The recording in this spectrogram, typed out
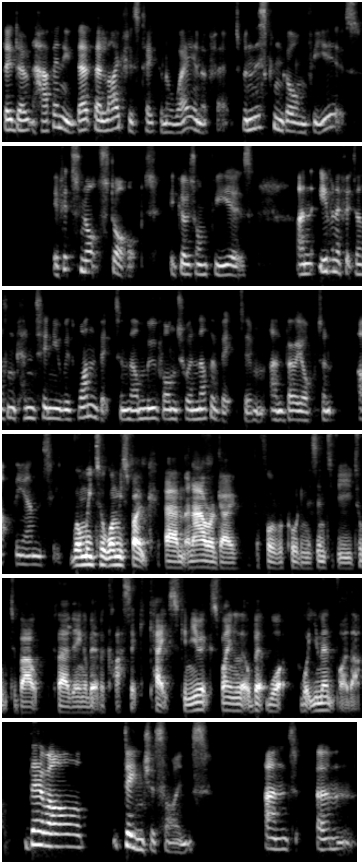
They don't have any, their, their life is taken away in effect, and this can go on for years. If it's not stopped, it goes on for years. And even if it doesn't continue with one victim, they'll move on to another victim and very often up the ante. When we talk, when we spoke um, an hour ago before recording this interview, you talked about Clare being a bit of a classic case. Can you explain a little bit what what you meant by that? There are danger signs, and um,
